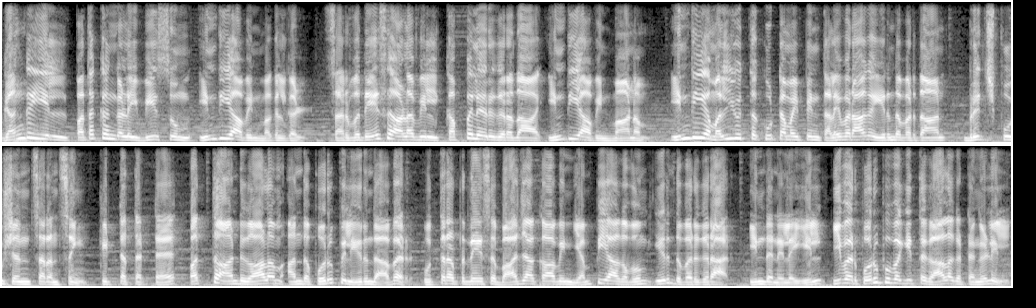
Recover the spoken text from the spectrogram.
கங்கையில் பதக்கங்களை வீசும் இந்தியாவின் மகள்கள் சர்வதேச அளவில் கப்பலேறுகிறதா இந்தியாவின் மானம்? இந்திய மல்யுத்த கூட்டமைப்பின் தலைவராக இருந்தவர்தான் பிரிஜ் பூஷன் சரண் சிங் கிட்டத்தட்ட பத்து ஆண்டு காலம் அந்த பொறுப்பில் இருந்த அவர் உத்தரப்பிரதேச பாஜகவின் எம்பியாகவும் இருந்து வருகிறார். இந்த நிலையில் இவர் பொறுப்பு வகித்த காலகட்டங்களில்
